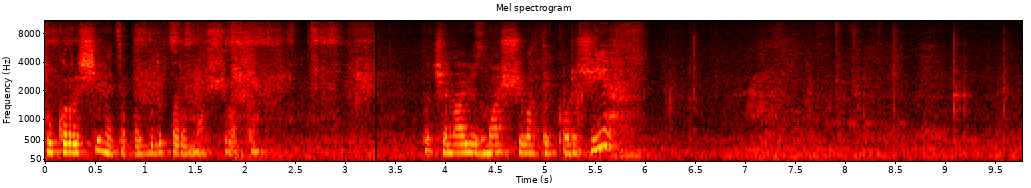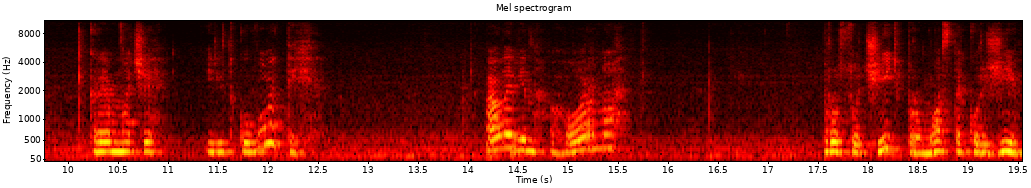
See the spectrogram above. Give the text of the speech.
цукор розчиниться та й буду перемащувати. Починаю змащувати коржі. Крем, наче і рідкуватий, але він гарно просочить, промасти коржі.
